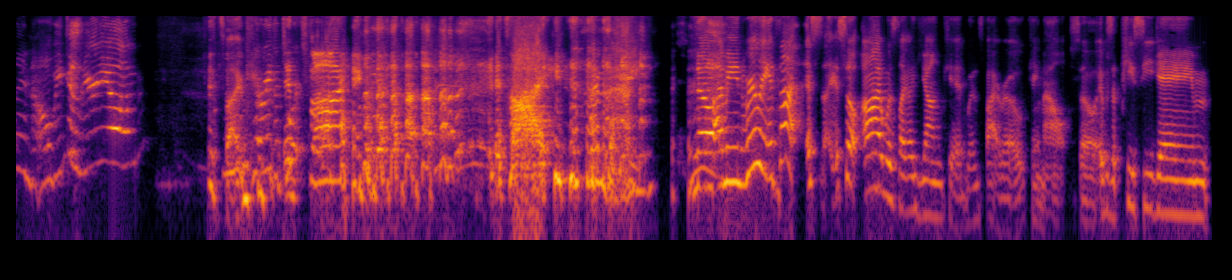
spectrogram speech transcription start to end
I know because you're young. It's fine. Carry the torch. It's fine. it's fine. I'm sorry. No, I mean, really, it's not. It's, so I was like a young kid when Spyro came out. So it was a PC game.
